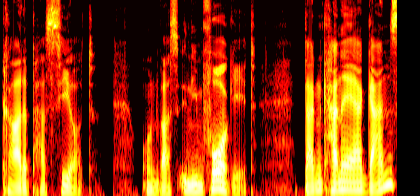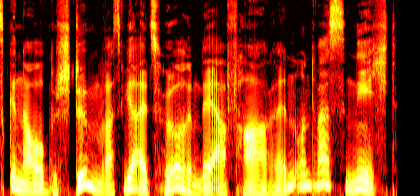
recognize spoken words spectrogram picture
gerade passiert und was in ihm vorgeht, dann kann er ja ganz genau bestimmen, was wir als Hörende erfahren und was nicht.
